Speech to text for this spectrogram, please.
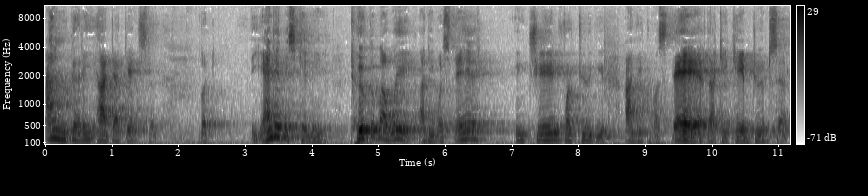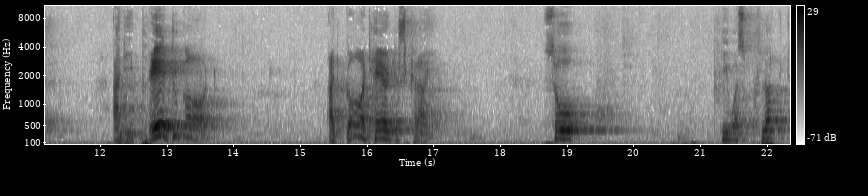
anger he had against them. But the enemies came in, took him away, and he was there in jail for two years, and it was there that he came to himself. And he prayed to God, and God heard his cry. So he was plucked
